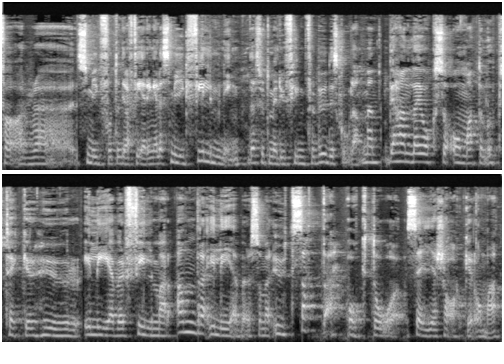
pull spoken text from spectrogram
för uh, smygfotografering eller smygfilmning. Dessutom är det ju filmförbud i skolan. Men det handlar ju också om att de upptäcker hur elever filmar andra elever som är utsatta och då säger saker om att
